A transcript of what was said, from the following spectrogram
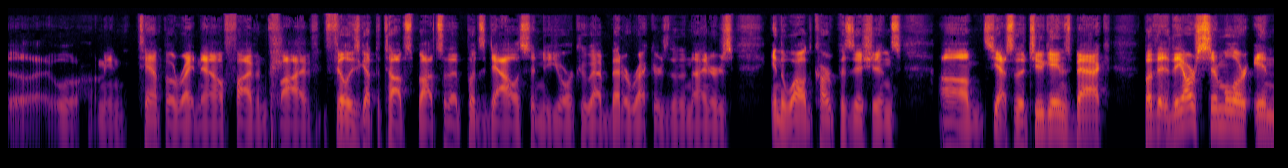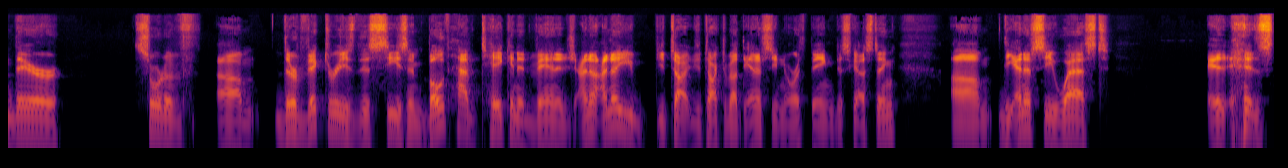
uh, I mean, Tampa right now five and five. Philly's got the top spot, so that puts Dallas and New York, who have better records than the Niners, in the wild card positions. Um, so yeah, so they're two games back, but they, they are similar in their sort of um, their victories this season. Both have taken advantage. I know. I know you you talked you talked about the NFC North being disgusting. Um, the NFC West it is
